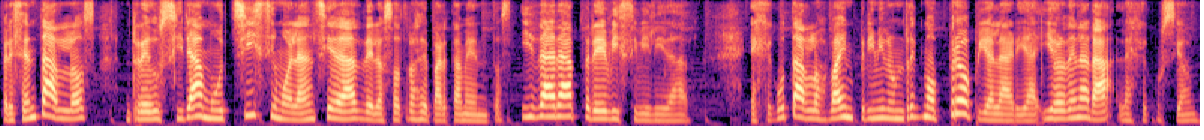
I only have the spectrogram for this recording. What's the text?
Presentarlos reducirá muchísimo la ansiedad de los otros departamentos y dará previsibilidad. Ejecutarlos va a imprimir un ritmo propio al área y ordenará la ejecución.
